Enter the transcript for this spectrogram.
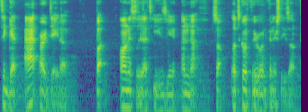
to get at our data, but honestly, that's easy enough. So let's go through and finish these up.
